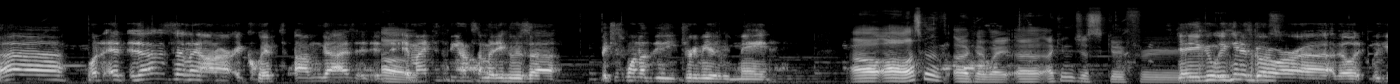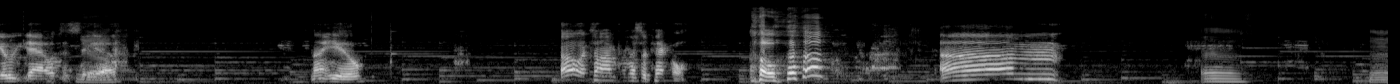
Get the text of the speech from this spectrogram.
Uh, well, it, it doesn't necessarily on our equipped um guys. It, it, Oh. it might just be on somebody who's uh, it's just one of the three meters we made. Oh, oh, that's gonna. Okay, wait. Uh, I can just go through. Yeah, you can, we can just go to our uh, ability. We, we, yeah, let's just see. Yeah. Yeah. Not you. Oh, it's on Professor Pickle. Oh. Um, uh. Hmm.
